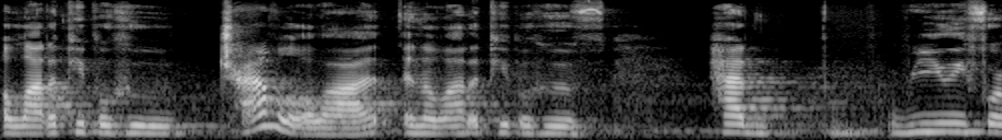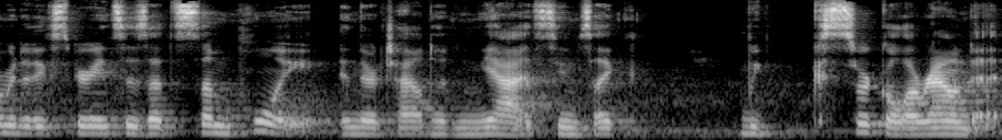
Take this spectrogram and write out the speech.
a lot of people who travel a lot and a lot of people who've had really formative experiences at some point in their childhood. And yeah, it seems like we circle around it.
